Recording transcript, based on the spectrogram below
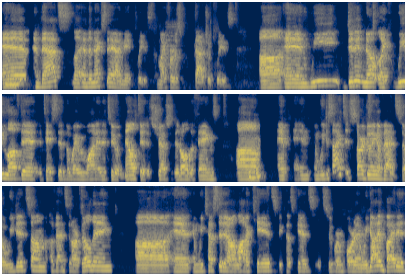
And mm-hmm. and that's and the next day I made please my first batch of please. Uh, and we didn't know, like, we loved it. It tasted the way we wanted it to. It melted, it stretched, it did all the things. Um, mm-hmm and, and, and we decided to start doing events. So we did some events in our building, uh, and, and we tested it on a lot of kids because kids, it's super important. We got invited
